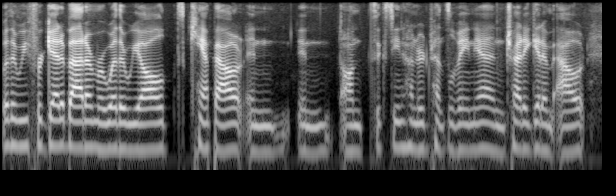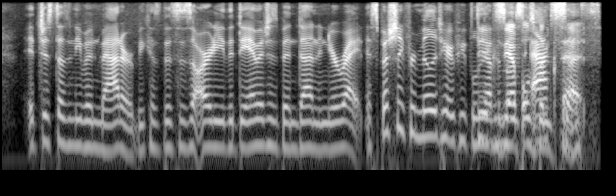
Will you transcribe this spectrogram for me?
whether we forget about him or whether we all camp out in, in on 1600 Pennsylvania and try to get him out, it just doesn't even matter because this is already the damage has been done. And you're right, especially for military people The who have the most set. access,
